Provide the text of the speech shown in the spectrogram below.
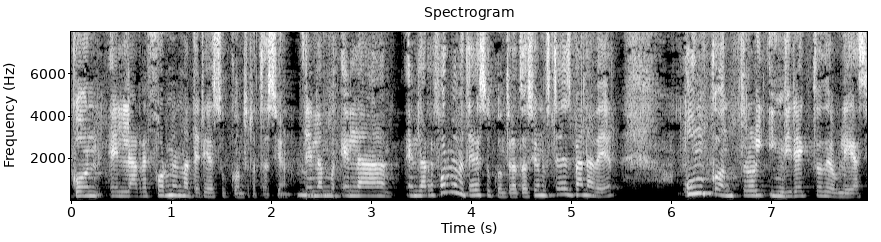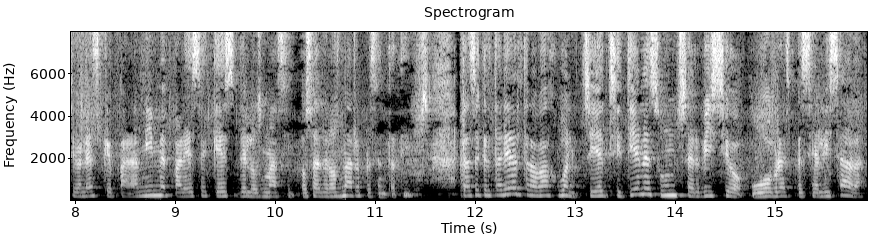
con la reforma en materia de subcontratación. En la, en, la, en la reforma en materia de subcontratación, ustedes van a ver un control indirecto de obligaciones que para mí me parece que es de los más, o sea, de los más representativos. La Secretaría del Trabajo, bueno, si, si tienes un servicio u obra especializada,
